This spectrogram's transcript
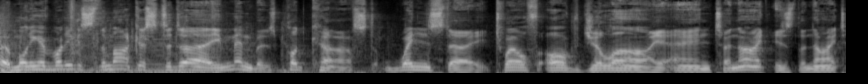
Good morning, everybody. This is the Marcus Today Members Podcast, Wednesday, 12th of July. And tonight is the night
